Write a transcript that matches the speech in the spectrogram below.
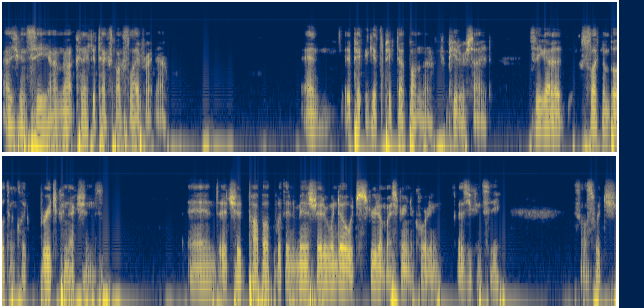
As you can see, I'm not connected to Xbox Live right now. And it, it gets picked up on the computer side. So you gotta select them both and click Bridge Connections. And it should pop up with an administrator window which screwed up my screen recording, as you can see. So I'll switch.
